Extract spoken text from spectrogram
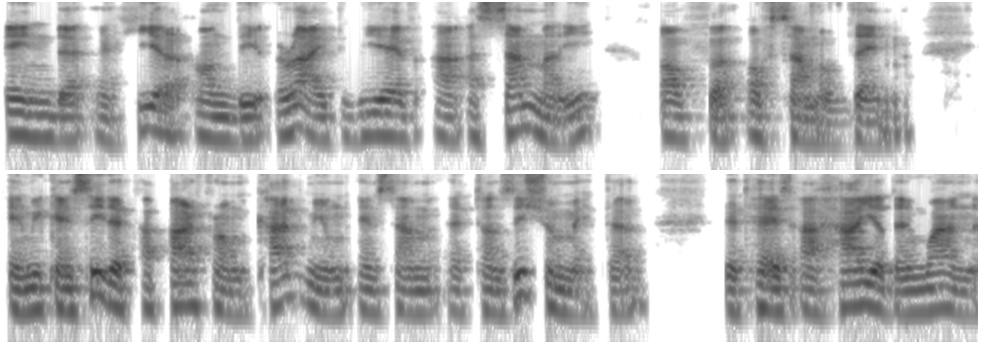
And uh, here on the right, we have a, summary of, uh, of some of them. And we can see that apart from cadmium and some uh, transition metal that has a higher than one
